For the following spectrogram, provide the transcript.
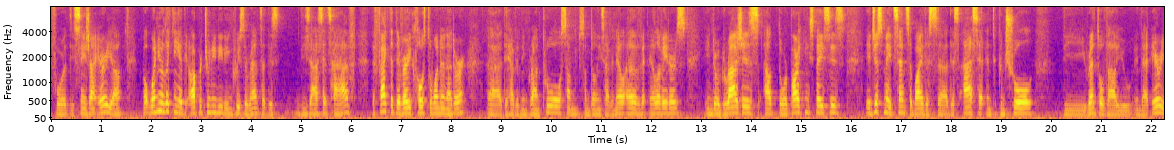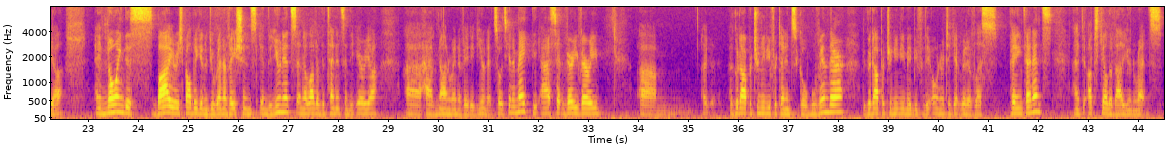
for the Saint Jean area. But when you're looking at the opportunity to increase the rents that this these assets have, the fact that they're very close to one another, uh, they have an in-ground pool. Some some buildings have ele- elevators, indoor garages, outdoor parking spaces. It just made sense to buy this uh, this asset and to control the rental value in that area. And knowing this buyer is probably going to do renovations in the units, and a lot of the tenants in the area uh, have non renovated units. So it's going to make the asset very, very um, a, a, good opportunity for tenants to go move in there, a good opportunity maybe for the owner to get rid of less paying tenants and to upscale the value in rents.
